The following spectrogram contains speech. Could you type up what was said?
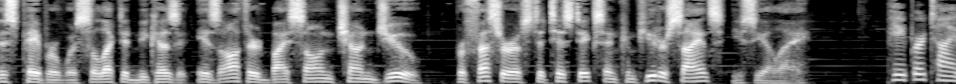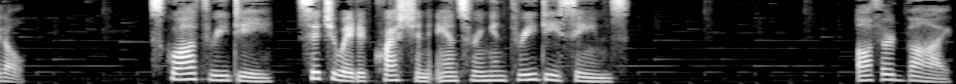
This paper was selected because it is authored by Song Chun Zhu, Professor of Statistics and Computer Science, UCLA. Paper title SQA 3D Situated Question Answering in 3D Scenes. Authored by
